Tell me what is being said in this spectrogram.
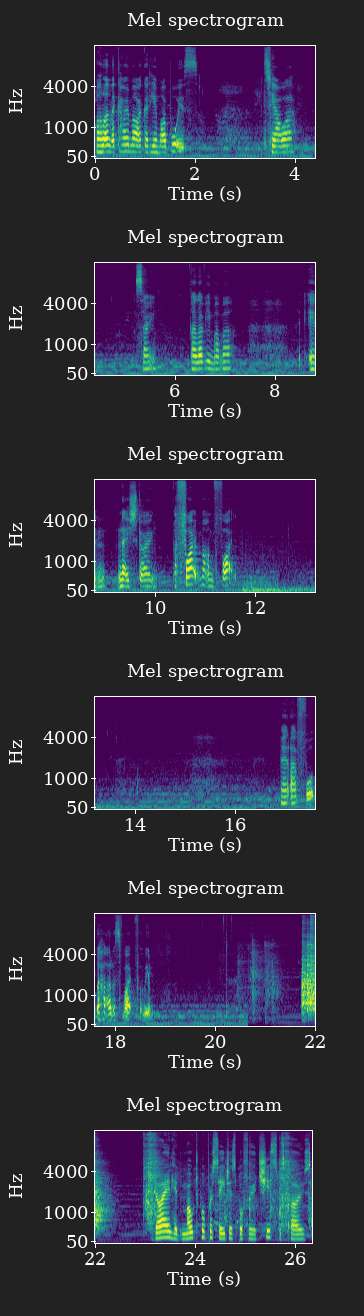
While in the coma, I could hear my boys, Te Awa, saying, I love you, Mama. And Naish going, fight, Mum, fight. Man, I've fought the hardest fight for them. Dianne had multiple procedures before her chest was closed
